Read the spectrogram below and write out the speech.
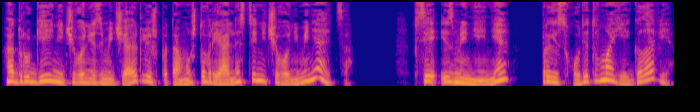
А другие ничего не замечают лишь потому, что в реальности ничего не меняется. Все изменения происходят в моей голове.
